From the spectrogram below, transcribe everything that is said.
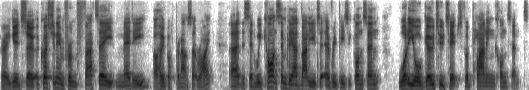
Very good. So a question in from Fateh Medi. I hope I've pronounced that right. Uh, they said we can't simply add value to every piece of content. What are your go-to tips for planning content?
